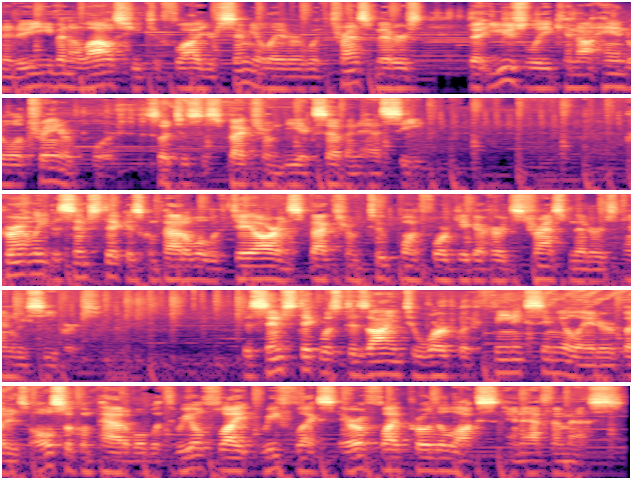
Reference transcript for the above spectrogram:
and it even allows you to fly your simulator with transmitters that usually cannot handle a trainer port, such as the Spektrum DX7 SE. Currently, the SimStick is compatible with JR and Spektrum 2.4 GHz transmitters and receivers. The SimStick was designed to work with Phoenix Simulator, but is also compatible with RealFlight Reflex Aerofly Pro Deluxe and FMS.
